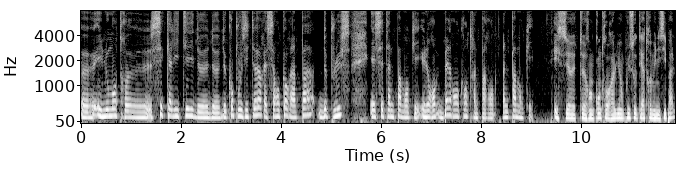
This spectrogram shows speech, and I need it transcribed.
il nous montre ses qualités de, compositeur et c'est encore un pas de plus. Et c'est à ne pas manquer. Une belle rencontre à ne pas manquer. Et cette rencontre aura lieu en plus au théâtre municipal?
